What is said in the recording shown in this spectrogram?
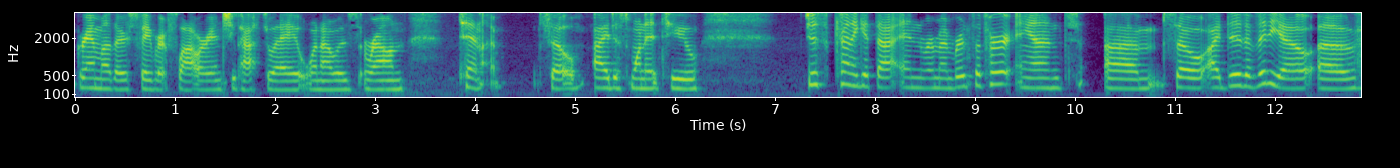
grandmother's favorite flower, and she passed away when I was around 10, so I just wanted to just kind of get that in remembrance of her. And um, so I did a video of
